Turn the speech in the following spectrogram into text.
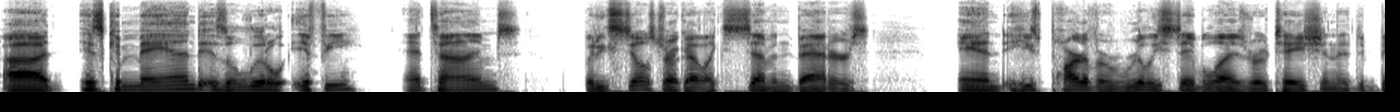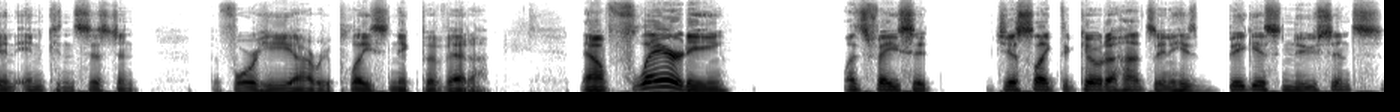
Uh, his command is a little iffy at times, but he still struck out like seven batters. And he's part of a really stabilized rotation that had been inconsistent before he uh, replaced Nick Pivetta. Now, Flaherty, let's face it, just like Dakota Hudson, his biggest nuisance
